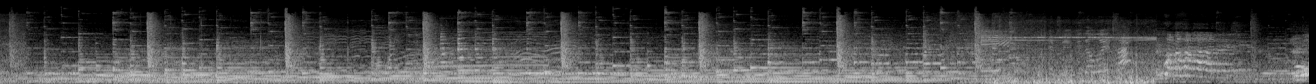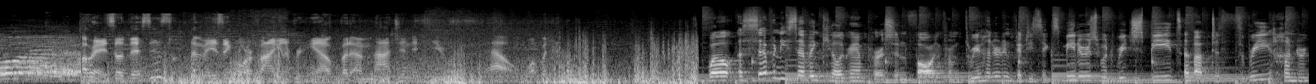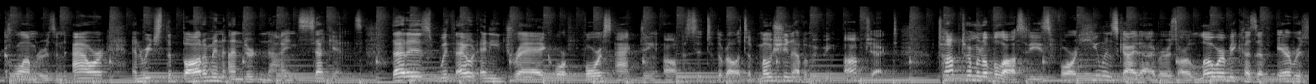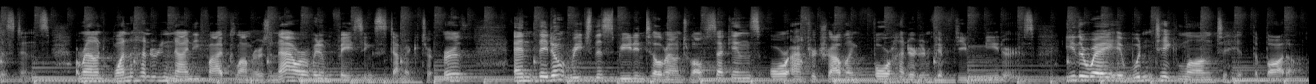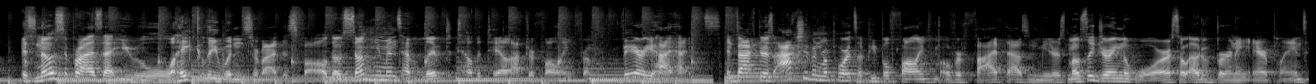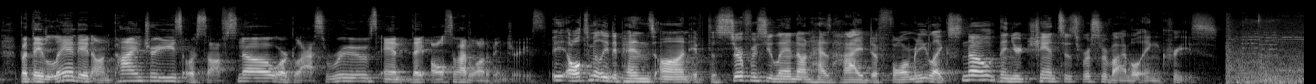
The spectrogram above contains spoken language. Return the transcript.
Okay, so this is amazing, horrifying, and I'm freaking out, but imagine if you fell. What would happen? Well, a 77 kilogram person falling from 356 meters would reach speeds of up to 300 kilometers an hour and reach the bottom in under 9 seconds. That is, without any drag or force acting opposite to the relative motion of a moving object. Top terminal velocities for human skydivers are lower because of air resistance, around 195 kilometers an hour when facing stomach to earth, and they don't reach this speed until around 12 seconds or after traveling 450 meters. Either way, it wouldn't take long to hit the bottom. It's no surprise that you likely wouldn't survive this fall, though some humans have lived to tell the tale after falling from very high heights. In fact, there's actually been reports of people falling from over 5,000 meters, mostly during the war, so out of burning airplanes, but they landed on pine trees or soft snow or glass roofs, and they also had a lot of injuries. It ultimately depends on if the surface you land on has high deformity like snow, then your chances for survival increase.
